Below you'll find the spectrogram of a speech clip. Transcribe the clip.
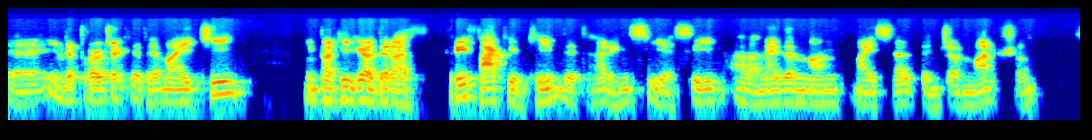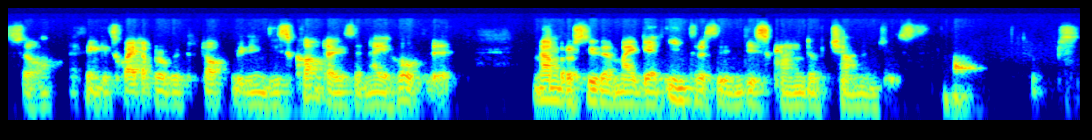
uh, in the project at MIT. In particular, there are three faculty that are in CSE, Alan Edelman, myself, and John Marshall. So I think it's quite appropriate to talk within this context, and I hope that a number of students might get interested in this kind of challenges. Oops.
